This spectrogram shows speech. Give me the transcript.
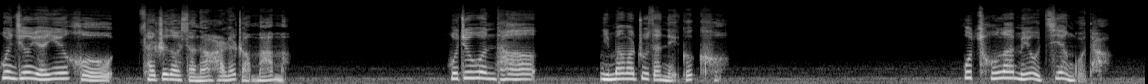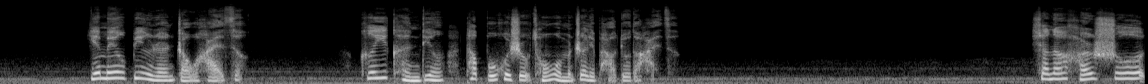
问清原因后，才知道小男孩来找妈妈。我就问他：‘你妈妈住在哪个科？’我从来没有见过他，也没有病人找过孩子，可以肯定他不会是从我们这里跑丢的孩子。”小男孩说：“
